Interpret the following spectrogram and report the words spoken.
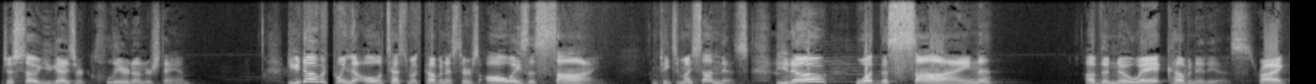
just so you guys are clear to understand. Do you know between the Old Testament covenants, there's always a sign? I'm teaching my son this. Do you know what the sign of the Noahic covenant is, right?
